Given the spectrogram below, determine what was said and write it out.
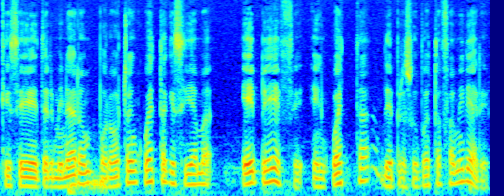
que se determinaron por otra encuesta que se llama EPF, encuesta de presupuestos familiares.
